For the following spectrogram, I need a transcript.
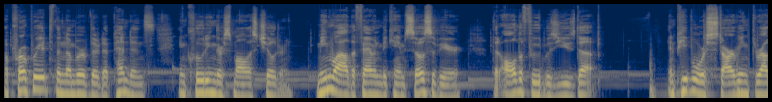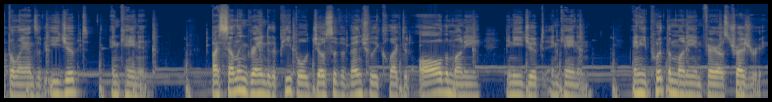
appropriate to the number of their dependents, including their smallest children. Meanwhile, the famine became so severe that all the food was used up, and people were starving throughout the lands of Egypt and Canaan. By selling grain to the people, Joseph eventually collected all the money in Egypt and Canaan and he put the money in Pharaoh's treasury.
